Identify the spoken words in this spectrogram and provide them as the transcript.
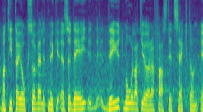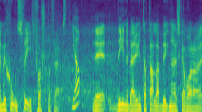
Man tittar ju också väldigt mycket, alltså det, är, det är ju ett mål att göra fastighetssektorn emissionsfri först och främst. Ja. Det, det innebär ju inte att alla byggnader ska vara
